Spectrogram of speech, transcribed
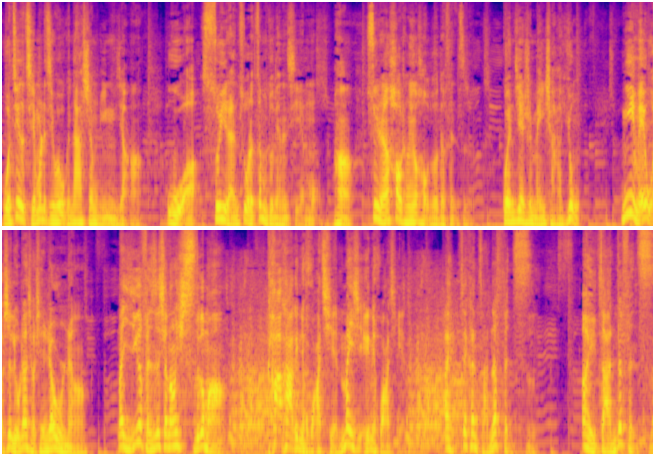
我借着节目的机会，我跟大家声明一下啊，我虽然做了这么多年的节目，哈，虽然号称有好多的粉丝，关键是没啥用。你以为我是流量小鲜肉呢？那一个粉丝相当于十个妈，咔咔给你花钱，卖血给你花钱。哎，再看咱的粉丝，哎，咱的粉丝。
